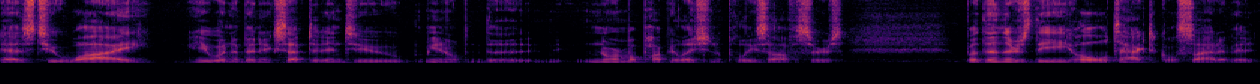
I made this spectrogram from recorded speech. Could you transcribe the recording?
as to why he wouldn't have been accepted into, you know, the normal population of police officers. But then there's the whole tactical side of it.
